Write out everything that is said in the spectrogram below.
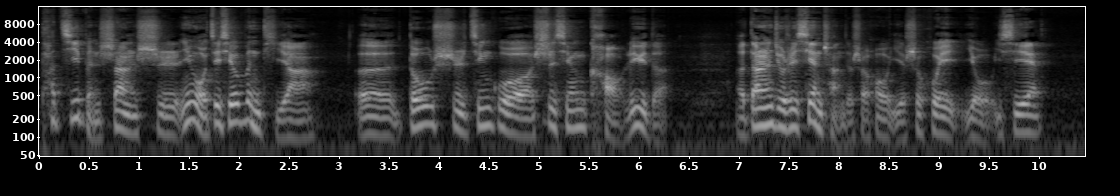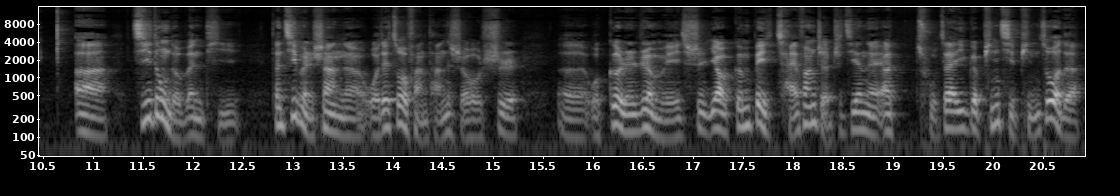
它基本上是因为我这些问题啊，呃，都是经过事先考虑的。呃，当然就是现场的时候也是会有一些呃激动的问题，但基本上呢，我在做访谈的时候是。呃，我个人认为是要跟被采访者之间呢，要处在一个平起平坐的，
